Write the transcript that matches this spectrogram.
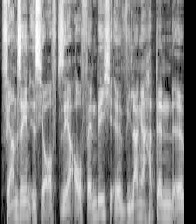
Fernsehen ist ja oft sehr aufwendig. Äh, wie lange hat denn äh,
